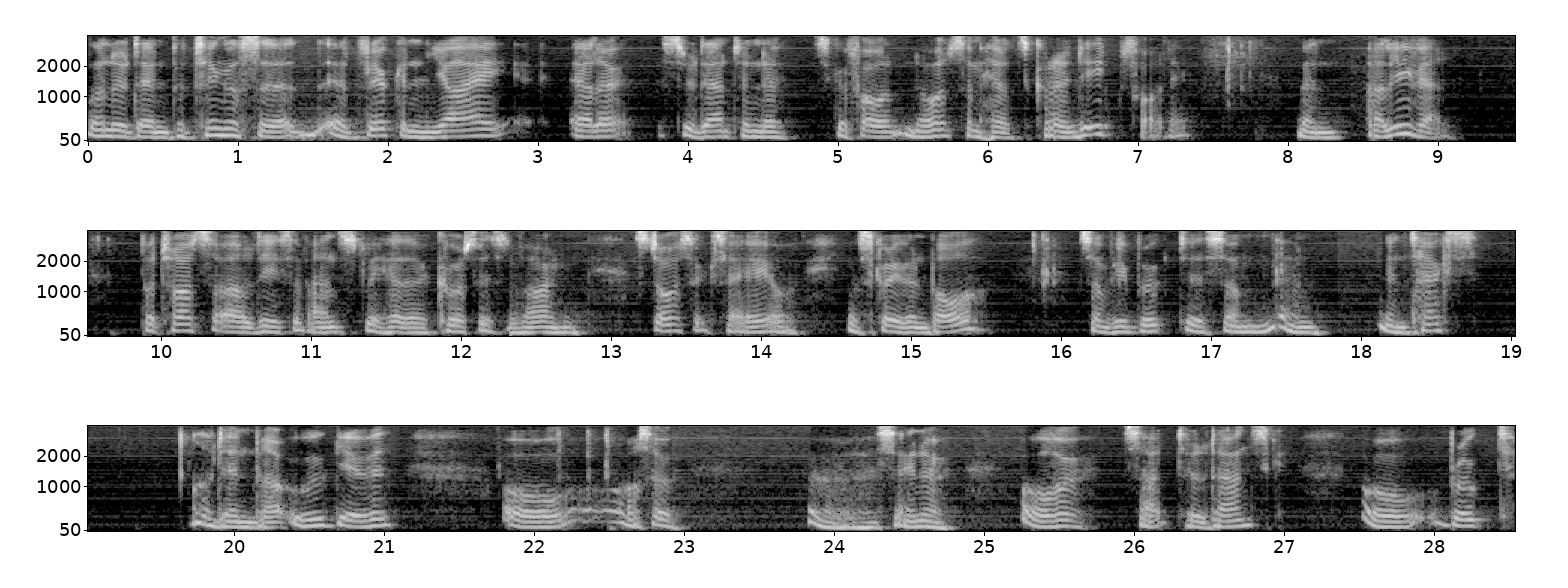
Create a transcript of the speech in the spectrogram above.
under den betingelse, at hverken jeg eller studenterne skal få noget som helst kredit for det. Men alligevel, på trods af alle disse vanskeligheder, kurset var en stor succes, og jeg skrev en bog, som vi brugte som en, en tekst, og den var udgivet, og også øh, senere oversat til dansk, og brugt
